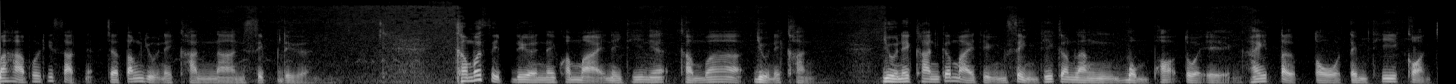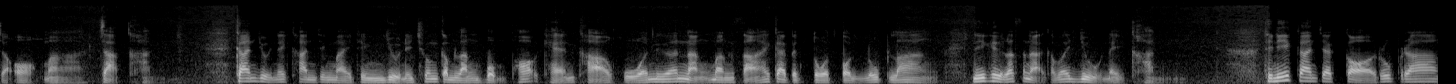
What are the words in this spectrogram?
มหาโพธิสัตว์เนี่ยจะต้องอยู่ในคันนานสิบเดือนคำว่าสิบเดือนในความหมายในที่นี้คำว่าอยู่ในคันอยู่ในคันก็หมายถึงสิ่งที่กำลังบ่มเพาะตัวเอง ให้เติบโตเต็มที่ก่อนจะออกมาจากคันการอยู่ในคันจึงหมายถึงอยู่ในช่วงกำลังบ่มเพาะแขนขาหัวเนื้อหนังมังสาให้กลายเป็นตัวตนรูปร่าง นี่คือลักษณะคำว่าอยู่ในคัน ทีนี้การจะก่อรูปร่าง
